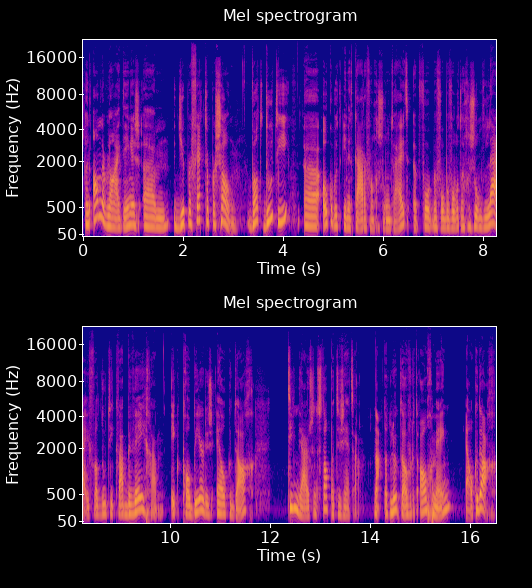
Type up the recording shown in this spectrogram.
Een ander belangrijk ding is um, je perfecte persoon. Wat doet die, uh, ook op het, in het kader van gezondheid, uh, voor, voor bijvoorbeeld een gezond lijf? Wat doet die qua bewegen? Ik probeer dus elke dag 10.000 stappen te zetten. Nou, dat lukt over het algemeen elke dag.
